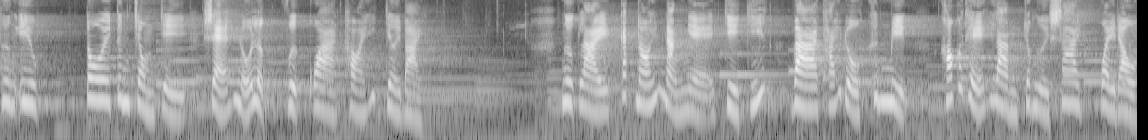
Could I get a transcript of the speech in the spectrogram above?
thương yêu, tôi tin chồng chị sẽ nỗ lực vượt qua thói chơi bài. Ngược lại, cách nói nặng nhẹ, chì chiết và thái độ khinh miệt khó có thể làm cho người sai quay đầu.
